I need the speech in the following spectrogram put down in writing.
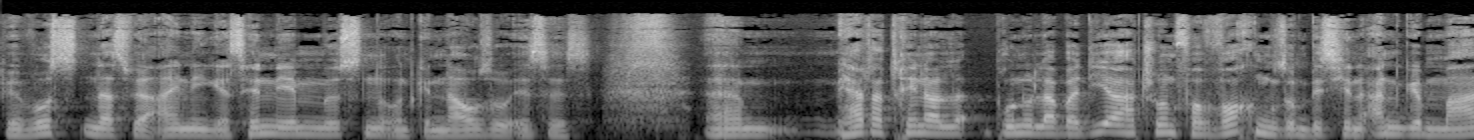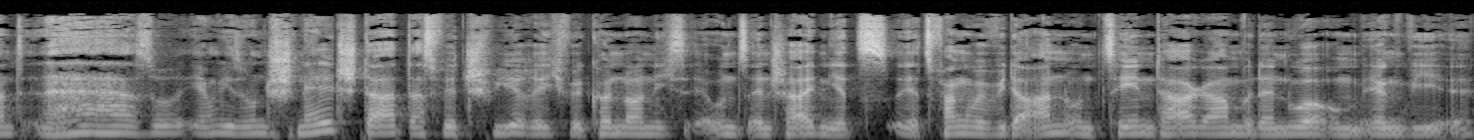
wir wussten, dass wir einiges hinnehmen müssen und genau so ist es. Ähm, Hertha-Trainer Bruno Labbadia hat schon vor Wochen so ein bisschen angemahnt, na, so irgendwie so ein Schnellstart, das wird schwierig, wir können doch nicht uns entscheiden, jetzt, jetzt fangen wir wieder an und zehn Tage haben wir dann nur, um irgendwie äh,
